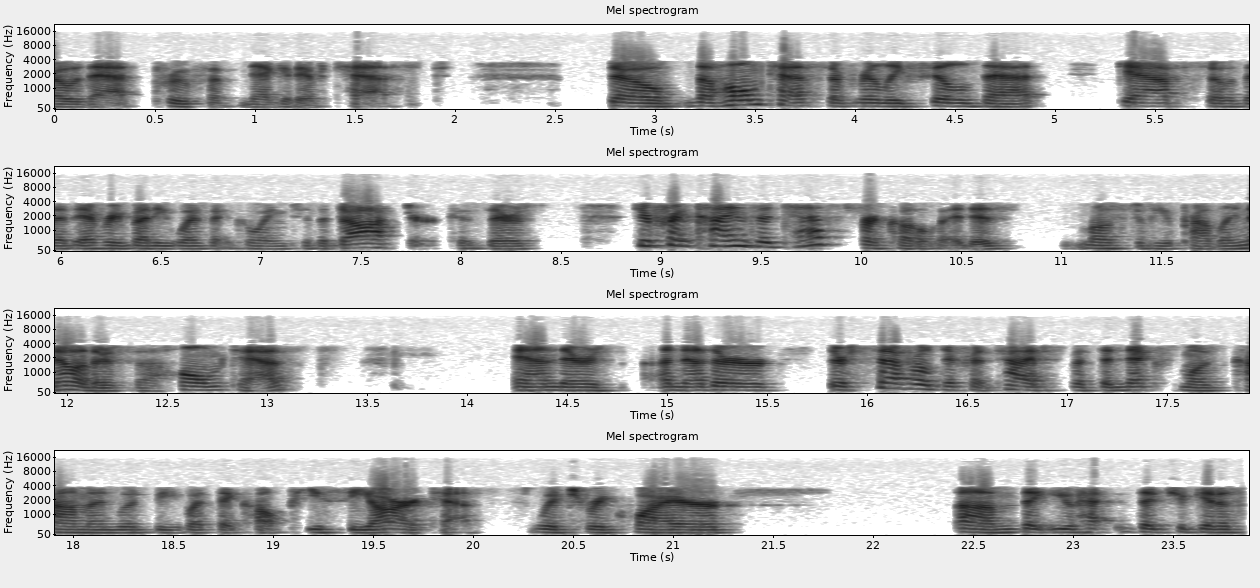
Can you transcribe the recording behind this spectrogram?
show that proof of negative test. So the home tests have really filled that gap so that everybody wasn't going to the doctor because there's different kinds of tests for COVID, as most of you probably know. There's the home tests, and there's another. There's several different types, but the next most common would be what they call PCR tests, which require um, that you ha- that you get a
